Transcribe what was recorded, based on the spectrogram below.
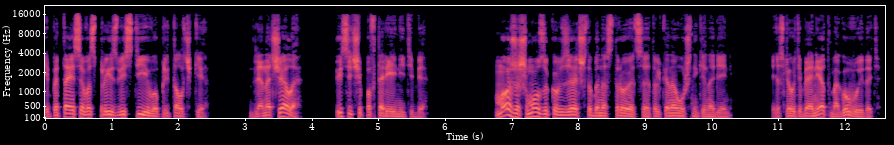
и пытайся воспроизвести его при толчке. Для начала Тысячи повторений тебе. Можешь музыку взять, чтобы настроиться, только наушники надень. Если у тебя нет, могу выдать.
